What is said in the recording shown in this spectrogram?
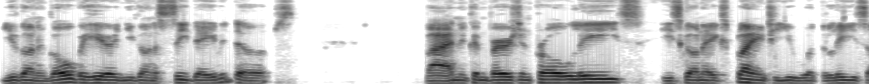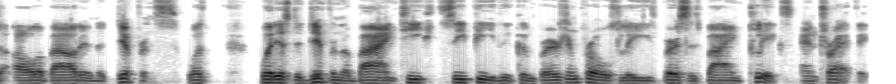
you're going to go over here and you're going to see David Dubs buying the Conversion Pro leads. He's going to explain to you what the leads are all about and the difference. What what is the difference of buying TCP, the Conversion Pros leads, versus buying clicks and traffic?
